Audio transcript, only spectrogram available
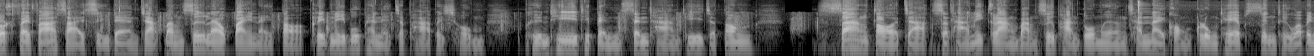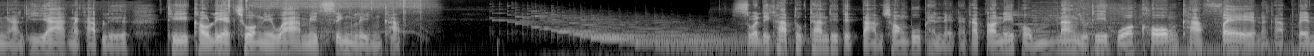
รถไฟฟ้าสายสีแดงจากบางซื่อแล้วไปไหนต่อคลิปนี้บูแพนเน็ตจะพาไปชม พื้นที่ที่เป็นเส้นทางที่จะต้องสร้างต่อจากสถานีกลางบางซื่อผ่านตัวเมืองชั้นในของกรุงเทพ ซึ่งถือว่าเป็นงานที่ยากนะครับ หรือที่เขาเรียกช่วงนี้ว่า missing link ครับ สวัสดีครับทุกท่านที่ติดตามช่องบูแพนเน็ตนะครับ ตอนนี้ผมนั่งอยู่ที่หัวโค้งคาเฟ่นะครับเป็น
